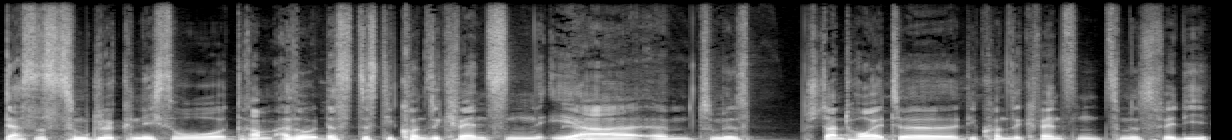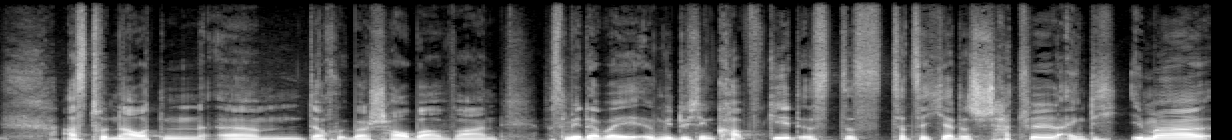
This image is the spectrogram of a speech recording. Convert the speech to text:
dass es zum Glück nicht so dram also dass, dass die Konsequenzen eher ähm, zumindest Stand heute die Konsequenzen, zumindest für die Astronauten, ähm, doch überschaubar waren. Was mir dabei irgendwie durch den Kopf geht, ist, dass tatsächlich ja das Shuttle eigentlich immer,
